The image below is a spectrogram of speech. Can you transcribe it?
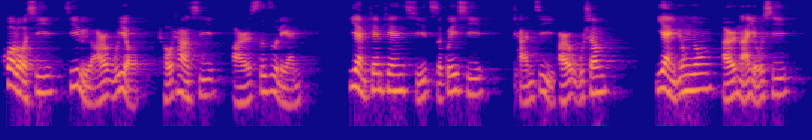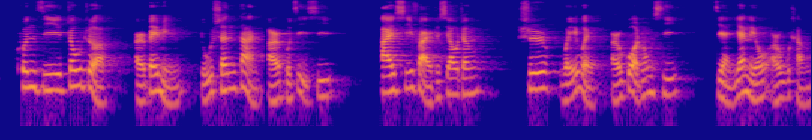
阔落兮羁旅而无友，惆怅兮而思自怜。雁翩翩其辞归兮，蝉寂而无声。雁雍雍而南游兮，鲲鸡周浙而悲鸣。独身淡而不寂兮，哀蟋蟀之萧征。诗娓娓而过中兮，简烟流而无成。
